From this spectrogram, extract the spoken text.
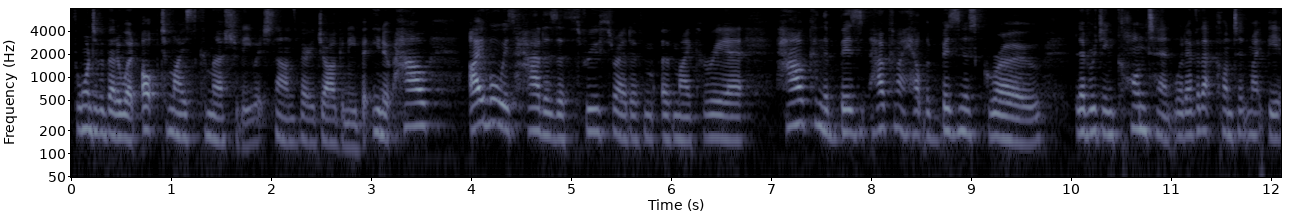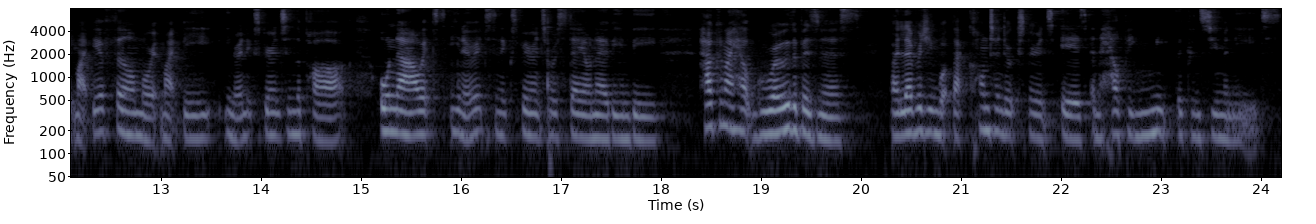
for want of a better word optimized commercially which sounds very jargony but you know how I've always had as a through thread of, of my career, how can the biz, how can I help the business grow, leveraging content, whatever that content might be. It might be a film, or it might be you know an experience in the park, or now it's you know it's an experience or a stay on Airbnb. How can I help grow the business by leveraging what that content or experience is and helping meet the consumer needs?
